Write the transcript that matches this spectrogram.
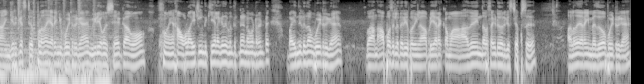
நான் இங்கே இருக்க ஸ்டெப்பில் தான் இறங்கி போயிட்டுருக்கேன். வீடியோ கொஞ்சம் ஷேக் ஆகும். ஏன்னா அவ்வளோ ஹைட்லேருந்து கீழே கீழே விழுந்துட்டு என்ன பண்ணுறேன்ட்டு பயந்துட்டு தான் போயிட்டுருக்கேன். இப்போ அந்த ஆப்போசிட்டில் தெரியுது பார்த்தீங்களா அப்படி இறக்கமா. அது இந்த சைடும் இருக்குது ஸ்டெப்ஸு அதில் தான் இறங்கி மெதுவாக போயிட்டுருக்கேன்.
